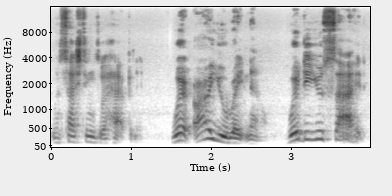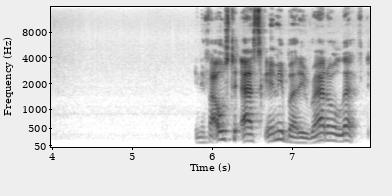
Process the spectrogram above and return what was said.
when such things were happening? Where are you right now? Where do you side? And if I was to ask anybody, right or left,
